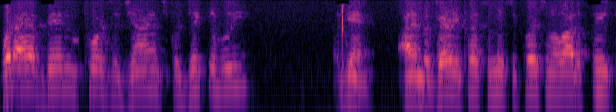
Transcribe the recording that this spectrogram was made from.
what I have been towards the Giants predictably. Again, I am a very pessimistic person. A lot of think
